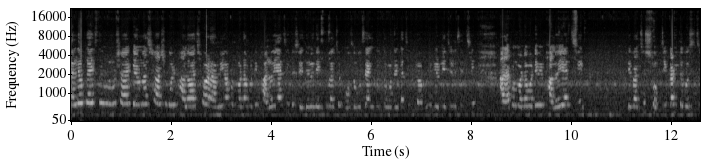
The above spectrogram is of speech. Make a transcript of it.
হ্যালো গাইস তোমরা সবাই কেমন আছো? আশা করি ভালো আছো, আর আমি এখন মোটামুটি ভালোই আছি। তো সেই জন্য দেখতে পাচ্ছ, বসে বসে একদম তোমাদের কাছে ব্লগ ভিডিও নিয়ে চলে এসেছি। আর এখন মোটামুটি আমি ভালোই আছি। দেখতে পাচ্ছ, সবজি কাটতে বসেছি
